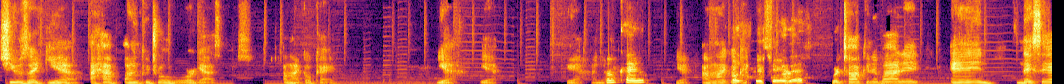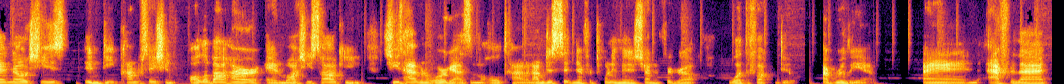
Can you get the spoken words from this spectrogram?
She was like, "Yeah, I have uncontrollable orgasms." I'm like, "Okay, yeah, yeah, yeah, I know." Okay. Yeah, I'm like, okay, that. we're talking about it, and next thing I know, she's in deep conversation all about her, and while she's talking, she's having an orgasm the whole time, and I'm just sitting there for 20 minutes trying to figure out what the fuck to do. I really am. And after that,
